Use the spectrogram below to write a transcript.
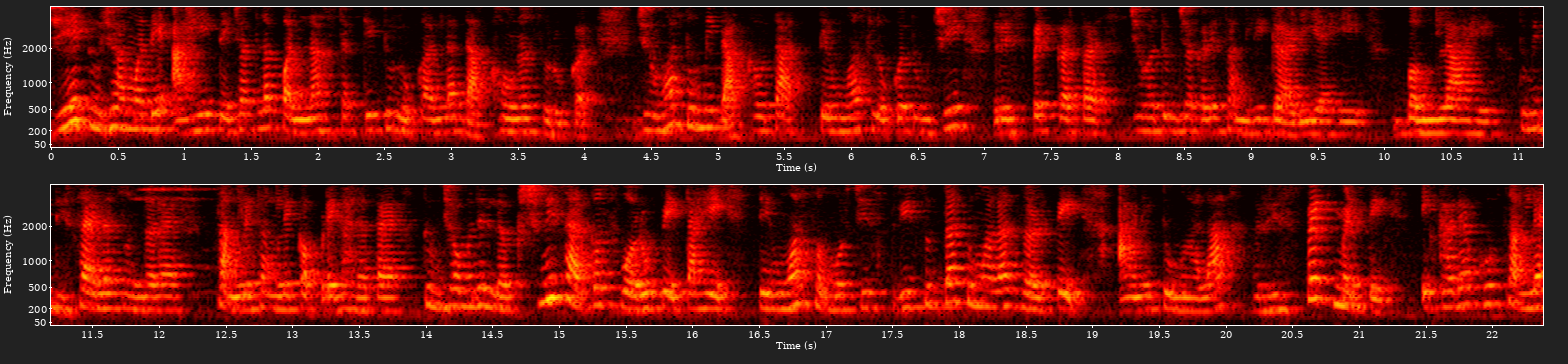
जे तुझ्यामध्ये आहे त्याच्यातलं पन्नास टक्के तू लोकांना दाखवणं सुरू कर. जेव्हा तुम्ही दाखवतात तेव्हाच लोक तुमची रिस्पेक्ट करतात. जेव्हा तुमच्याकडे चांगली गाडी आहे बंगला आहे तुम्ही दिसायला सुंदर आहे चांगले चांगले कपडे घालत आहे तुमच्यामध्ये लक्ष्मीसारखं स्वरूप येत आहे तेव्हा समोरची स्त्रीसुद्धा तुम्हाला जडते आणि तुम्हाला रिस्पेक्ट मिळते. एखाद्या खूप चांगल्या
